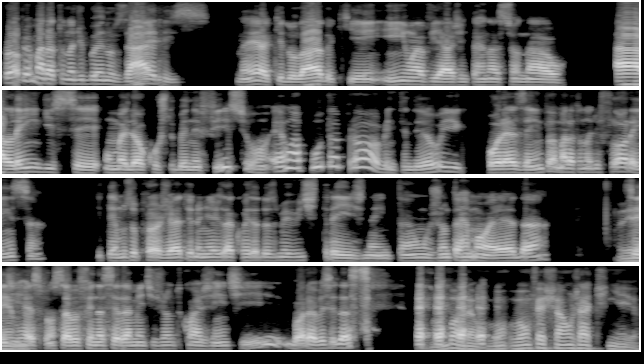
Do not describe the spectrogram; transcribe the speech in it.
própria maratona de Buenos Aires, né, aqui do lado, que em uma viagem internacional, além de ser um melhor custo-benefício, é uma puta prova, entendeu? E, por exemplo, a maratona de Florença, que temos o projeto Ironias da Corrida 2023, né? Então, junta as moedas, seja Veremos. responsável financeiramente junto com a gente e bora ver se dá certo. Vambora, vamos fechar um jatinho aí, ó.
